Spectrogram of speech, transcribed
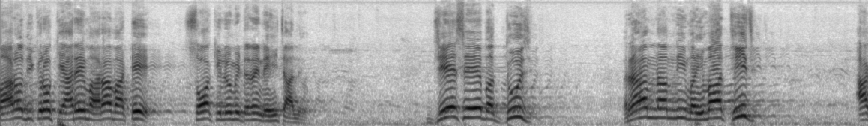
મારો દીકરો ક્યારેય મારા માટે સો કિલોમીટરે નહીં ચાલ્યો. જે છે બધું જ રામ નામની મહિમાથી જ આ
